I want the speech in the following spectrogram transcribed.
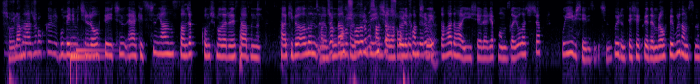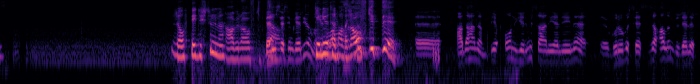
söylemler Lazım. çok garip. Bu benim için Rauf Bey için herkes için yalnız sancak konuşmaları hesabını takibe alın. E, Sancak Bundan sonra konuşmaları bu mı, bizi sancak inşallah böyle sohbetleri kamçılayıp mi? daha daha iyi şeyler yapmamıza yol açacak. Bu iyi bir şey bizim için. Buyurun teşekkür ederim. Rauf Bey burada mısınız? Rauf Bey düştün mü? Abi Rauf gitti Benim abi. sesim geliyor mu? Geliyor tabii Olamaz. başkanım. Rauf gitti. Ee, Ada Hanım bir 10-20 saniyeliğine e, grubu sessize alın düzelir.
